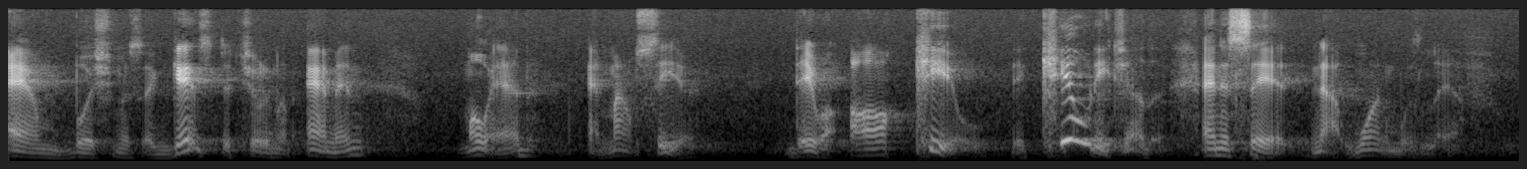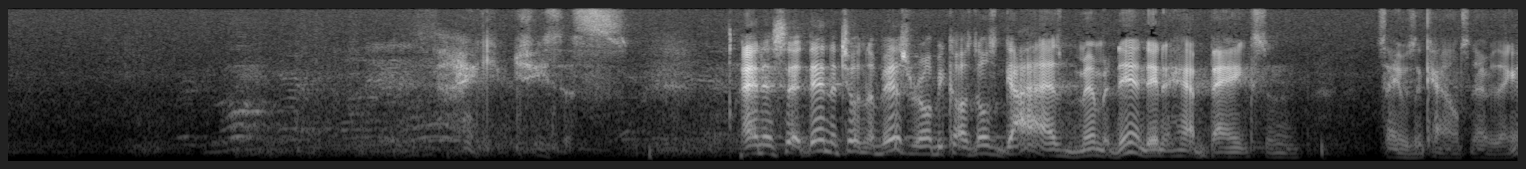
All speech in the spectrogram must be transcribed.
ambushments against the children of Ammon, Moab, and Mount Seir. They were all killed. They killed each other. And it said, not one was left. Thank you, Jesus. And it said, then the children of Israel, because those guys, remember then, they didn't have banks and savings accounts and everything.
